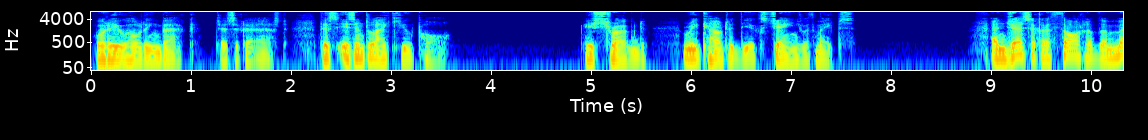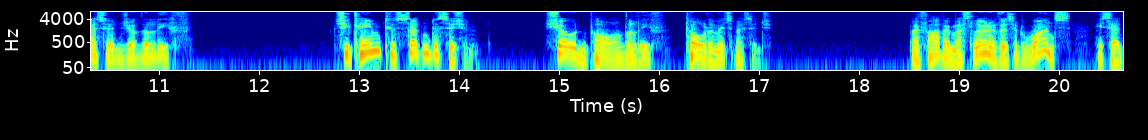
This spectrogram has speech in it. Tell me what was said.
What are you holding back? Jessica asked. This isn't like you, Paul. He shrugged, recounted the exchange with Mapes. And Jessica thought of the message of the leaf. She came to sudden decision, showed Paul the leaf, told him its message. My father must learn of this at once, he said.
